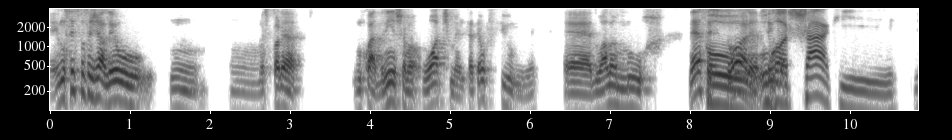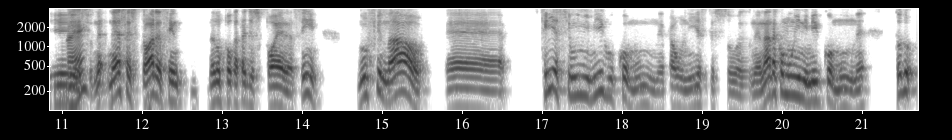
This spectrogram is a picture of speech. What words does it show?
Eu não sei se você já leu um, uma história, um quadrinho chama Watchmen, tem até o um filme, né, é, do Alan Moore. Nessa o, história. O sempre... Rorschach. É? Isso. É? Nessa história, assim, dando um pouco até de spoiler, assim, no final, é, cria-se um inimigo comum, né, para unir as pessoas, né? Nada como um inimigo comum, né? Todo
